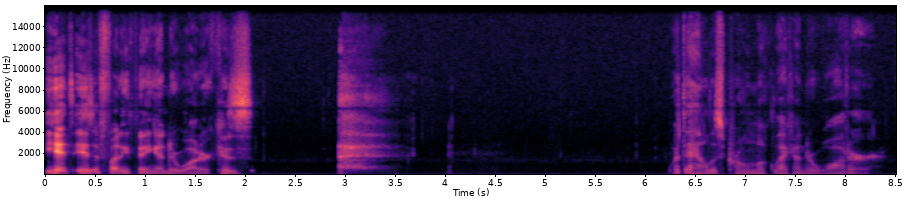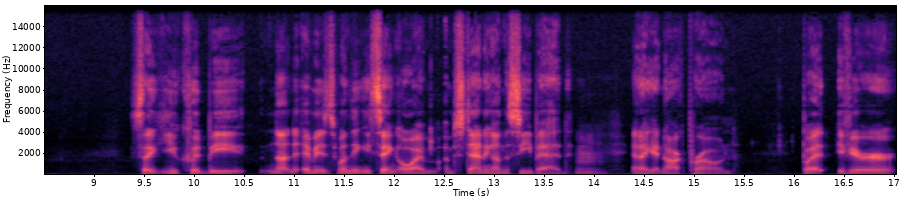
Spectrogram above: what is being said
it is a funny thing underwater because what the hell does prone look like underwater? It's like you could be not. I mean, it's one thing he's saying, "Oh, I'm I'm standing on the seabed Mm. and I get knocked prone," but if you're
